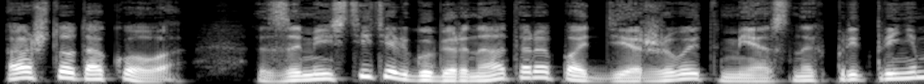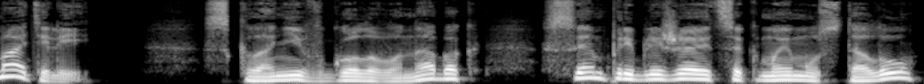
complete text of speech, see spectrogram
«А что такого? Заместитель губернатора поддерживает местных предпринимателей». Склонив голову на бок, Сэм приближается к моему столу,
